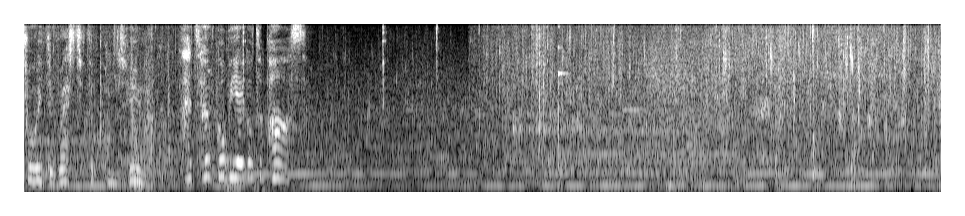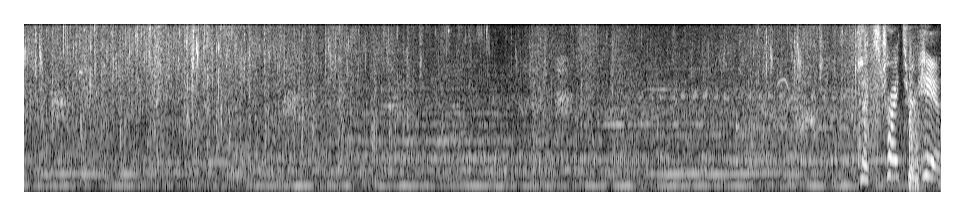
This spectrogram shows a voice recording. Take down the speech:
Destroyed the rest of the pontoon. Let's hope we'll be able to pass. Let's try through here.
